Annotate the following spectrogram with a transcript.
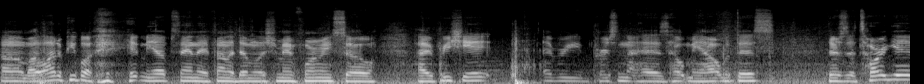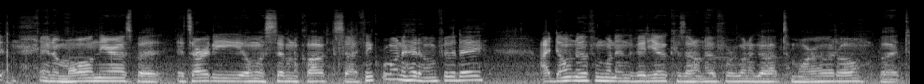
Um, a lot of people have hit me up saying they found the Demolition Man for me, so I appreciate every person that has helped me out with this. There's a Target and a mall near us, but it's already almost 7 o'clock, so I think we're to head home for the day. I don't know if I'm going to end the video because I don't know if we're going to go out tomorrow at all, but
